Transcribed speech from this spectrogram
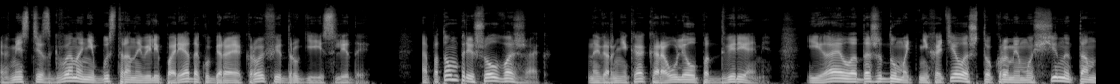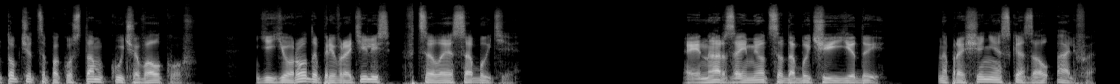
Вместе с Гвен они быстро навели порядок, убирая кровь и другие следы. А потом пришел вожак. Наверняка караулил под дверями. И Айла даже думать не хотела, что кроме мужчины там топчется по кустам куча волков. Ее роды превратились в целое событие. «Эйнар займется добычей еды», — на прощение сказал Альфа.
